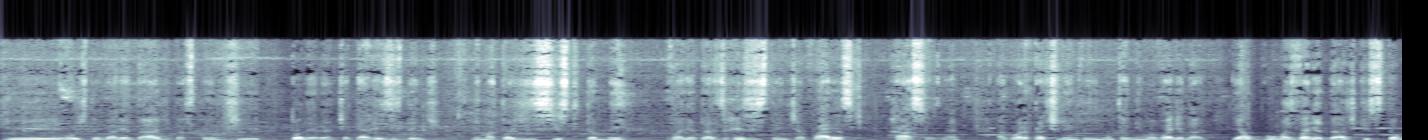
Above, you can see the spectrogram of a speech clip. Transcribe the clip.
que hoje tem variedade bastante tolerante, até resistente. Nematóide de cisto também, variedades resistentes a várias raças, né? Agora, pratilencos não tem nenhuma variedade. Tem algumas variedades que estão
